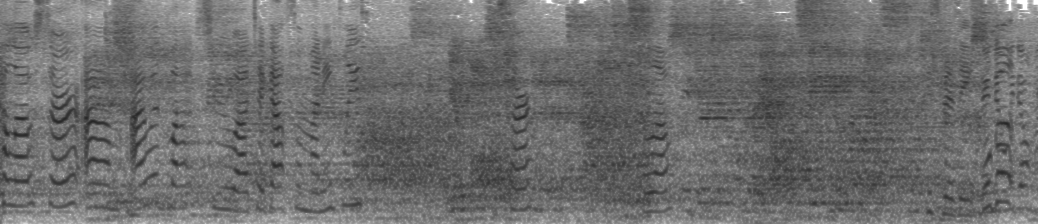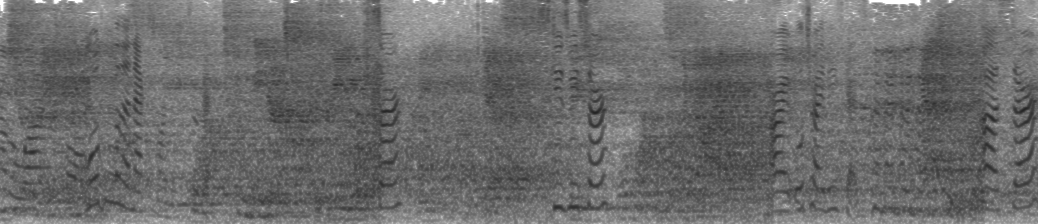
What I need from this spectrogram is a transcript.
Hello, sir. Um, I would like to uh, take out some money, please. Sir. Hello. He's busy. We'll go. we don't have a lot We'll go to the next one. It's okay. Sir? Excuse me, sir? Alright, we'll try these guys. uh, sir?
